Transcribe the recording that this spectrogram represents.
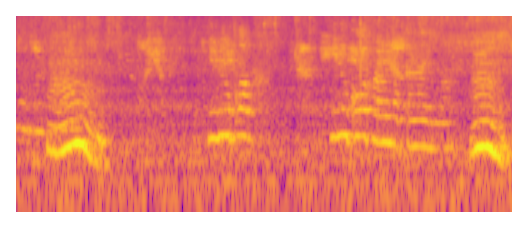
のにうん。昼ご昼ご飯だから今うん。じ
